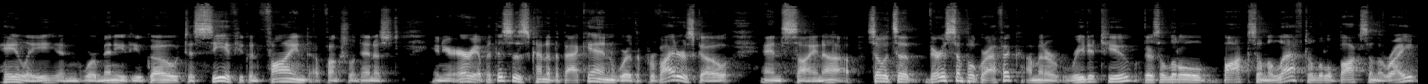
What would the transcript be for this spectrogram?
Haley and where many of you go to see if you can find a functional dentist in your area. But this is kind of the back end where the providers go and sign up. So it's a very simple graphic. I'm going to read it to you. There's a little box on the left, a little box on the right.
